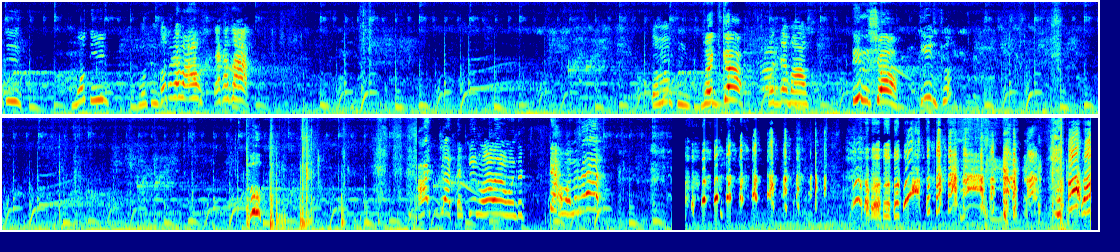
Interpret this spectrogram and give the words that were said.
কাকি মতি মতিন কত টাকা পাও? 1000 তোমার কি? লজ্জা কত টাকা পাও? তিনশো। 300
